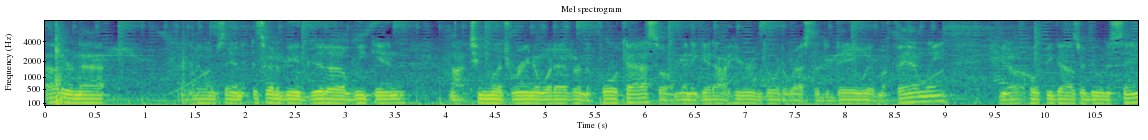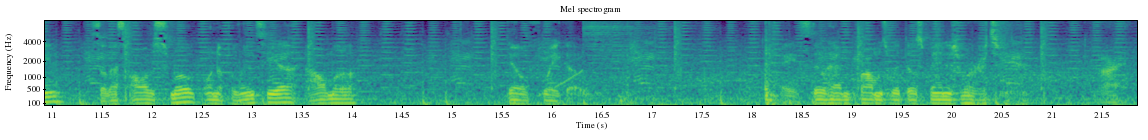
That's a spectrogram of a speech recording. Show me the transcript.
other than that, you know what I'm saying? It's gonna be a good uh, weekend not too much rain or whatever in the forecast. So I'm gonna get out here, enjoy the rest of the day with my family. You know, hope you guys are doing the same. So that's all the smoke on the Plasencia Alma del Fuego. Hey, still having problems with those Spanish words, man. All right.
